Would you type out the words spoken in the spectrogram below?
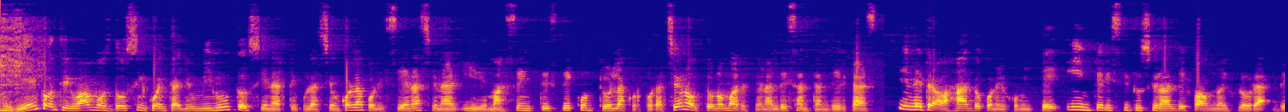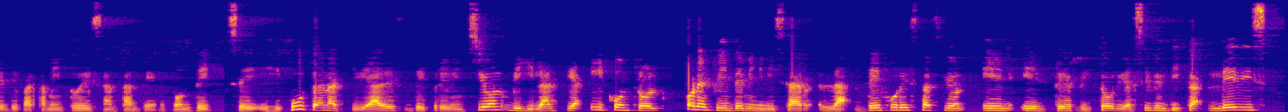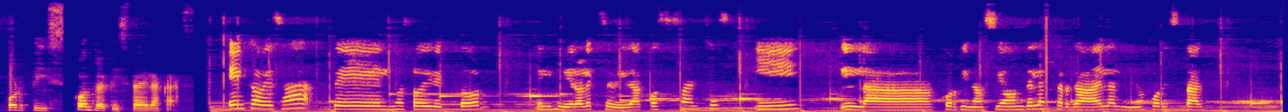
Muy bien, continuamos 2.51 minutos y en articulación con la Policía Nacional y demás entes de control, la Corporación Autónoma Regional de Santander GAS viene trabajando con el Comité Interinstitucional de Fauna y Flora del Departamento de Santander, donde se ejecutan actividades de prevención, vigilancia y control con el fin de minimizar la deforestación en el territorio. Así lo indica Levis Ortiz, contratista de la casa. En cabeza de nuestro director, el ingeniero Alexedida Costa Sánchez, y la coordinación de la encargada de la línea forestal,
